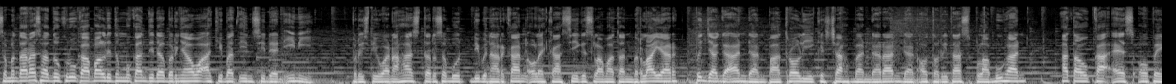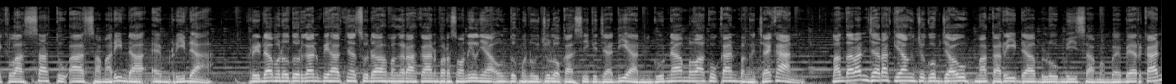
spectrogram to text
Sementara satu kru kapal ditemukan tidak bernyawa akibat insiden ini. Peristiwa nahas tersebut dibenarkan oleh Kasih Keselamatan Berlayar, Penjagaan dan Patroli Kesyah Bandaran dan Otoritas Pelabuhan atau KSOP kelas 1A Samarinda M. Rida. Rida menuturkan pihaknya sudah mengerahkan personilnya untuk menuju lokasi kejadian guna melakukan pengecekan. Lantaran jarak yang cukup jauh, maka Rida belum bisa membeberkan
